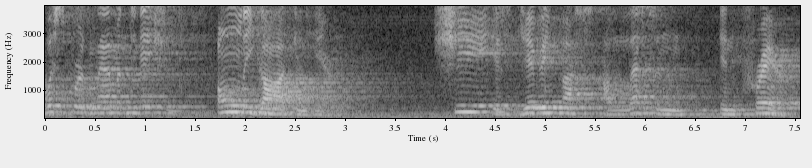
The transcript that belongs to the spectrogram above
whispered lamentation only God can hear. She is giving us a lesson in prayer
